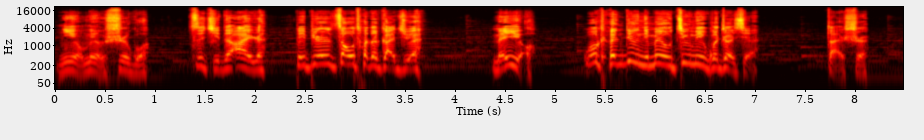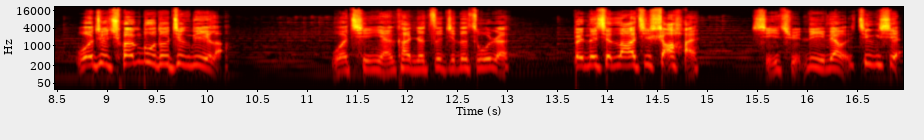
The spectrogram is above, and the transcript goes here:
你有没有试过自己的爱人被别人糟蹋的感觉？没有，我肯定你没有经历过这些。但是。我却全部都经历了，我亲眼看着自己的族人被那些垃圾杀害，吸取力量精血；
